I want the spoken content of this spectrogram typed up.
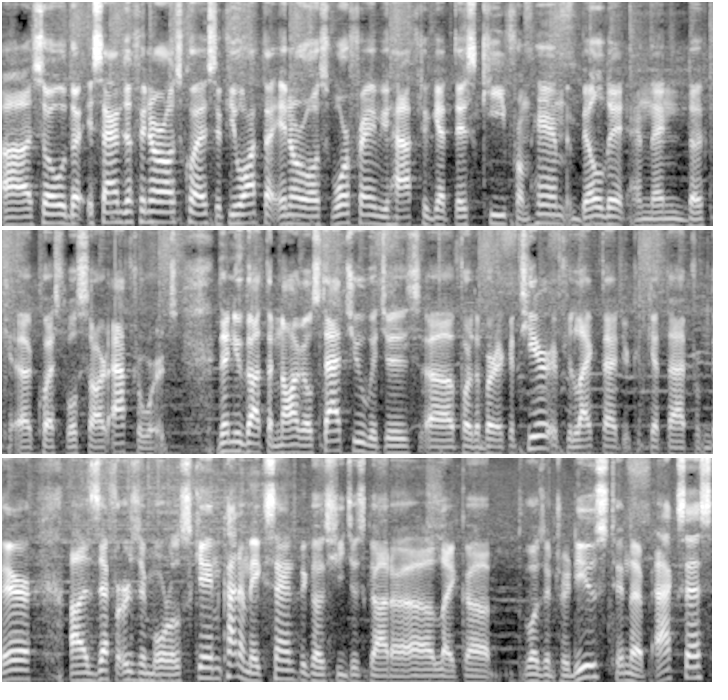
Uh, so the Sands of Inaros quest, if you want the Inaros Warframe, you have to get this key from him, build it, and then the uh, quest will start afterwards. Then you got the Noggle statue, which is uh, for the Baro Ki'Teer. If you like that, you could get that from there. Uh, Zephyr's immortal skin kind of makes sense because she just got a like a was introduced in the access.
